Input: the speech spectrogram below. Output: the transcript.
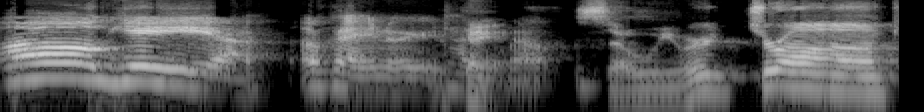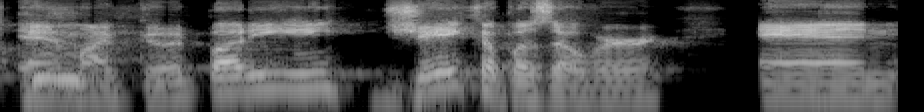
Oh, yeah, yeah, yeah. Okay, I know what you're talking Okay, about. so we were drunk, and my good buddy Jacob was over, and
